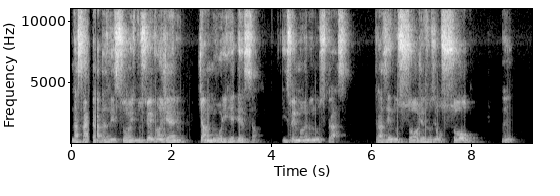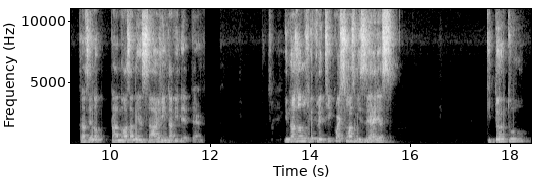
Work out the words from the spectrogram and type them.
nas sagradas lições do seu evangelho de amor e redenção. Isso Emmanuel nos traz. Trazendo o sol, Jesus é o sol, né? trazendo para nós a mensagem da vida eterna. E nós vamos refletir quais são as misérias que tanto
